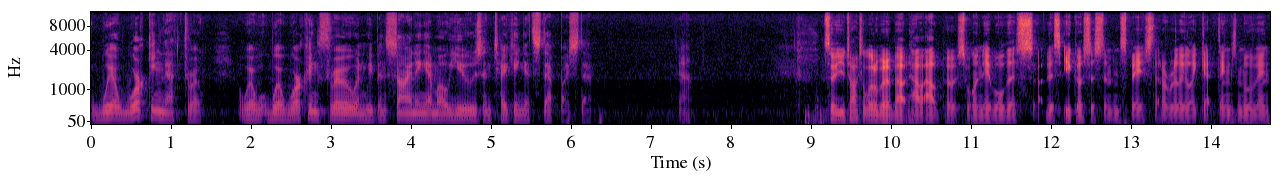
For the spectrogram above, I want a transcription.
we're working that through. We're, we're working through, and we've been signing MOUs and taking it step by step. So you talked a little bit about how Outposts will enable this this ecosystem in space that'll really like get things moving,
